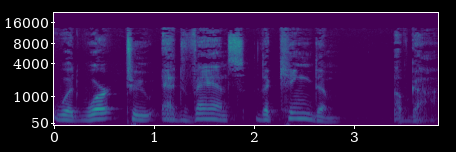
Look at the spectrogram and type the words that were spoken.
would work to advance the kingdom of God.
